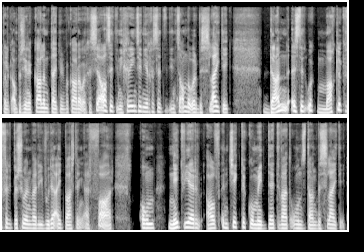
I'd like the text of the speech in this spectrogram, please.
wil ek amper sê 'n kalm tyd met mekaar daaroor gesels het en die grense neergesit het en saam daaroor besluit het, dan is dit ook makliker vir die persoon wat die woede uitbarsting ervaar om net weer half in check te kom met dit wat ons dan besluit het.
